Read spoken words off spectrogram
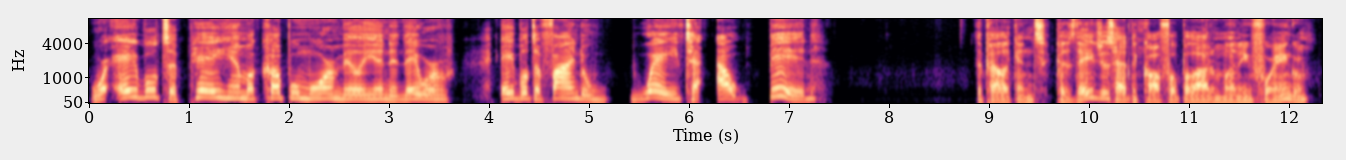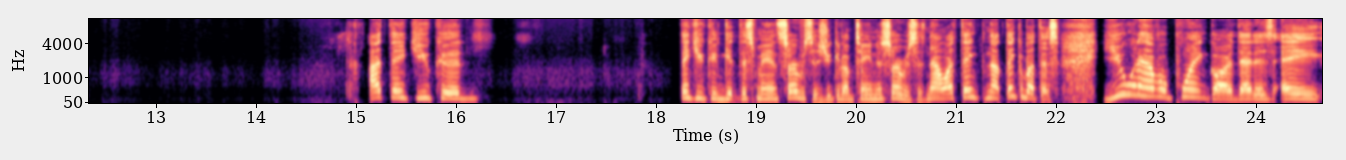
were able to pay him a couple more million and they were able to find a way to outbid the Pelicans because they just had to cough up a lot of money for Ingram. I think you could think you could get this man's services. You could obtain his services. Now I think now think about this. You would have a point guard that is a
